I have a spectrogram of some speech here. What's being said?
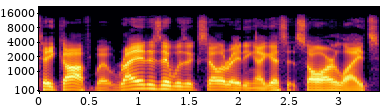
take off. But right as it was accelerating, I guess it saw our lights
